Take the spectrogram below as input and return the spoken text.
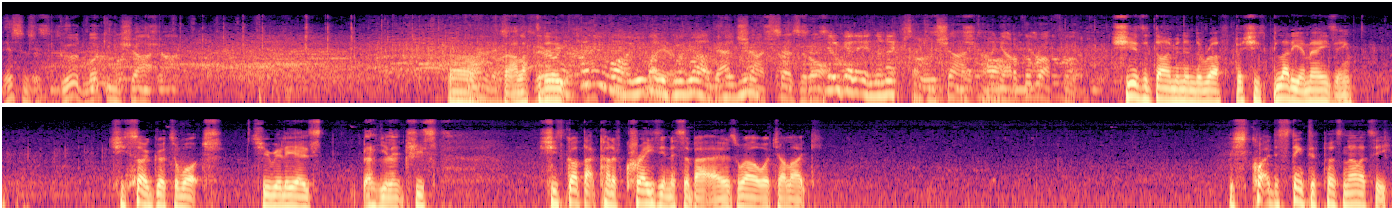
This is a good-looking shot. Oh, that'll have to do. I tell you what, you're going to do well That shot says it all. you'll get it in the next Second time. shot coming out of the rough here. She is a diamond in the rough, but she's bloody amazing. She's so good to watch. She really is. Becky Lynch. She's she's got that kind of craziness about her as well, which I like. But She's quite a distinctive personality.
